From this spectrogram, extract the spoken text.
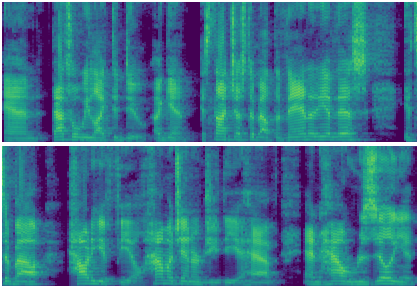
And that's what we like to do. Again, it's not just about the vanity of this, it's about how do you feel? How much energy do you have? And how resilient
